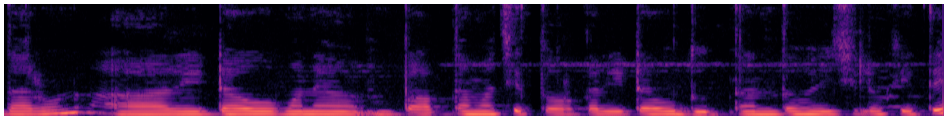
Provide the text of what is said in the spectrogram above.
দারুণ। আর এটাও মানে পাবদা মাছের তরকারিটাও দুর্দান্ত হয়েছিল খেতে।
